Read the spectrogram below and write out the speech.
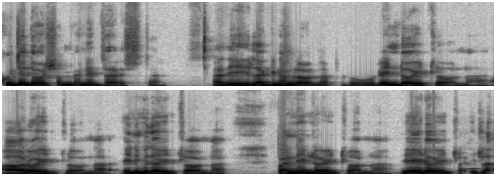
కుజదోషంగా నిర్ధారిస్తారు. అది లగ్నంలో ఉన్నప్పుడు రెండో ఇంట్లో ఉన్న ఆరో ఇంట్లో ఉన్న ఎనిమిదో ఇంట్లో ఉన్న పన్నెండో ఇంట్లో ఉన్న ఏడో ఇంట్లో ఇట్లా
